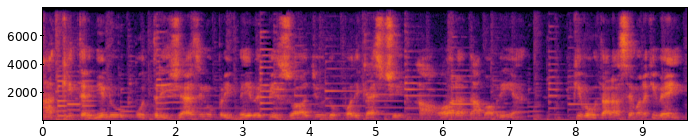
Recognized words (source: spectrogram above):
Aqui termino o 31 primeiro episódio do podcast A Hora da Abobrinha, que voltará semana que vem,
